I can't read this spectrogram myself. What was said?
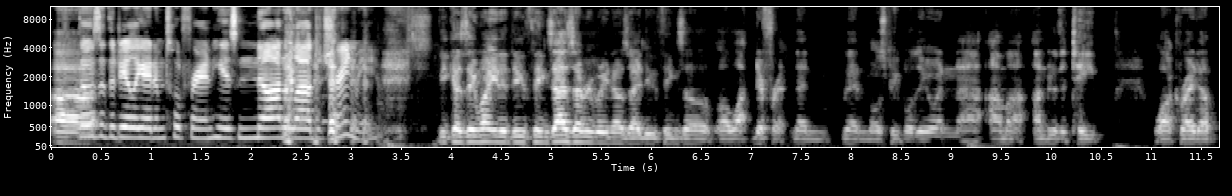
uh Those are the daily item told Fran he is not allowed to train me. because they want you to do things. As everybody knows, I do things a, a lot different than than most people do, and uh, I'm a under the tape, walk right up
